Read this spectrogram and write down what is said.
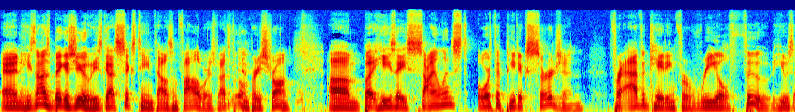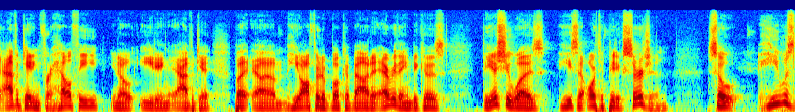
And he's not as big as you. He's got sixteen thousand followers, but that's going yeah. pretty strong. Um, but he's a silenced orthopedic surgeon for advocating for real food. He was advocating for healthy, you know, eating advocate, but um, he authored a book about it, everything, because the issue was he's an orthopedic surgeon. So he was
